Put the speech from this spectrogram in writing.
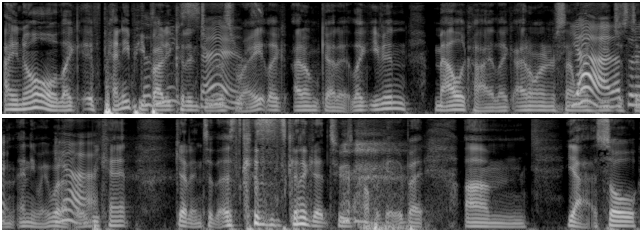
I know, like if Penny Peabody couldn't do this right, like I don't get it. Like even Malachi, like I don't understand why he just what didn't. anyway, whatever. yeah. We can't get into this because it's gonna get too complicated. But um, yeah. So,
